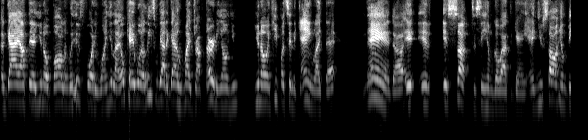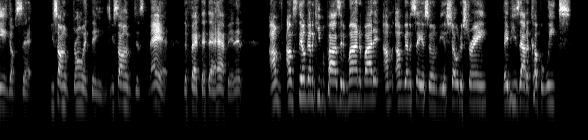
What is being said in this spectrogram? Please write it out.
a guy out there, you know, balling with his 41, you're like, okay, well, at least we got a guy who might drop 30 on you, you know, and keep us in the game like that. Man, dog, it it it sucked to see him go out the game. And you saw him being upset. You saw him throwing things. You saw him just mad the fact that that happened. And I'm I'm still gonna keep a positive mind about it. I'm I'm gonna say it's gonna be a shoulder strain. Maybe he's out a couple weeks,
